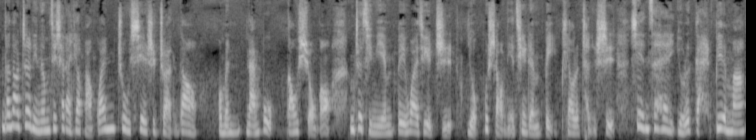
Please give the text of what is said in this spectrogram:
那谈到这里呢，我们接下来要把关注线是转到我们南部高雄哦。那么这几年被外界指有不少年轻人北漂的城市，现在有了改变吗？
